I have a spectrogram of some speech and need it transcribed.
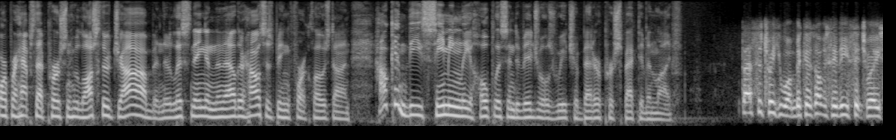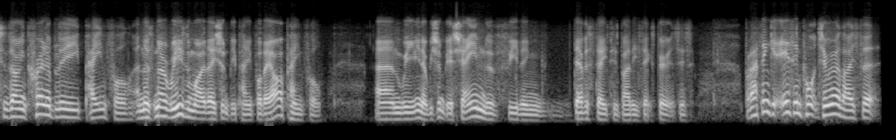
Or perhaps that person who lost their job and they're listening and then now their house is being foreclosed on. How can these seemingly hopeless individuals reach a better perspective in life? That's a tricky one because obviously these situations are incredibly painful and there's no reason why they shouldn't be painful. They are painful. And we, you know, we shouldn't be ashamed of feeling devastated by these experiences. But I think it is important to realize that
